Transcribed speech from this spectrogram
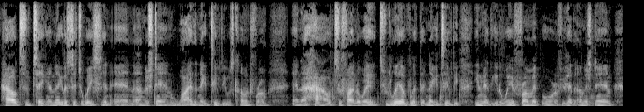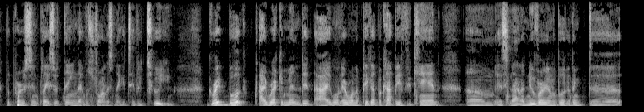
how to take a negative situation and understand why the negativity was coming from, and how to find a way to live with that negativity. You don't have to get away from it, or if you had to understand the person, place, or thing that was drawing this negativity to you. Great book. I recommend it. I want everyone to pick up a copy if you can. Um, it's not a new version of a book. I think the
